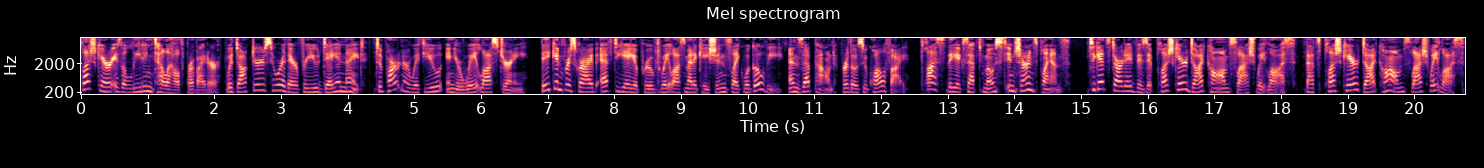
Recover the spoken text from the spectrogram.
PlushCare is a leading telehealth provider with doctors who are there for you day and night to partner with you in your weight loss journey. They can prescribe FDA-approved weight loss medications like Wagovi and Zepbound for those who qualify. Plus, they accept most insurance plans. To get started, visit plushcare.com slash weight loss. That's plushcare.com slash weight loss.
